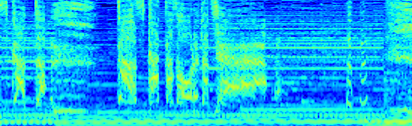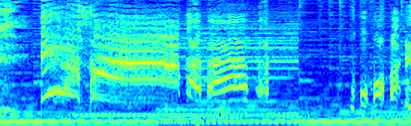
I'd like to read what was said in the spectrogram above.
助かった。助かったぞ俺たち。おい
